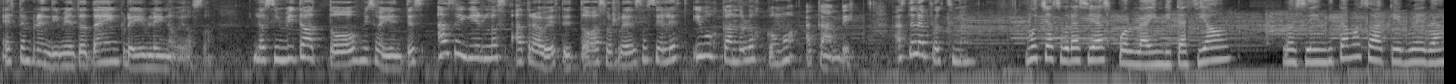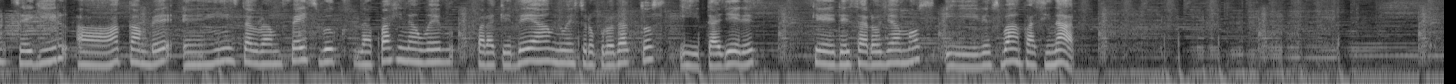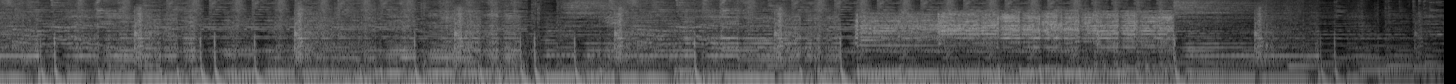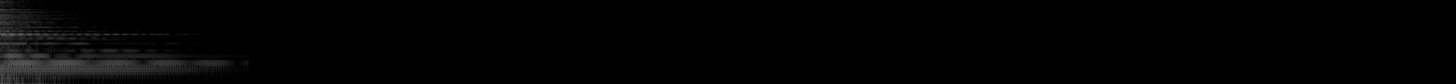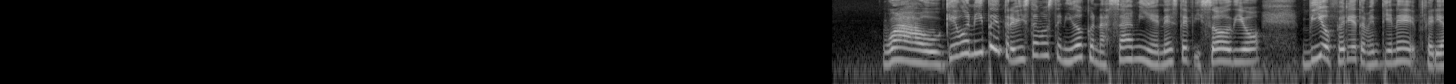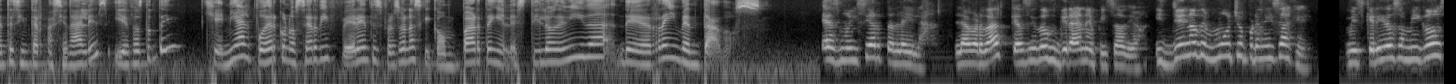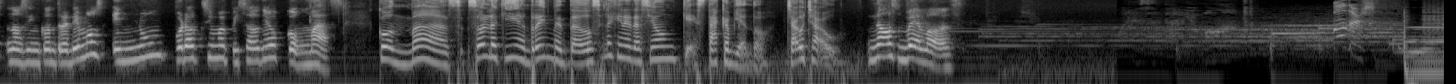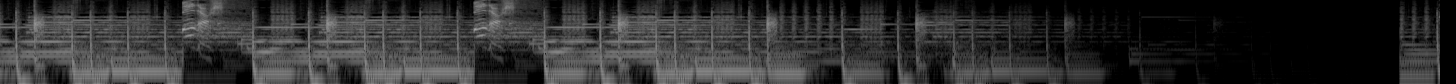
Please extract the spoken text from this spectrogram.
este emprendimiento tan increíble y novedoso. Los invito a todos mis oyentes a seguirlos a través de todas sus redes sociales y buscándolos como Akambe. Hasta la próxima. Muchas gracias por la invitación. Los invitamos a que puedan seguir a Akambe en Instagram, Facebook, la página web para que vean nuestros productos y talleres que desarrollamos y les van a fascinar. ¡Wow! ¡Qué bonita entrevista hemos tenido con Asami en este episodio! Bioferia también tiene feriantes internacionales y es bastante genial poder conocer diferentes personas que comparten el estilo de vida de reinventados. Es muy cierto, Leila. La verdad que ha sido un gran episodio y lleno de mucho aprendizaje. Mis queridos amigos, nos encontraremos en un próximo episodio con más. Con más, solo aquí en Reinventados, la generación que está cambiando. ¡Chao, chao! ¡Nos vemos!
